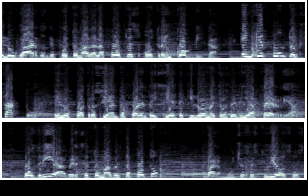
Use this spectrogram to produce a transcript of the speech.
El lugar donde fue tomada la foto es otra incógnita. ¿En qué punto exacto, en los 447 kilómetros de vía férrea, podría haberse tomado esta foto? Para muchos estudiosos,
